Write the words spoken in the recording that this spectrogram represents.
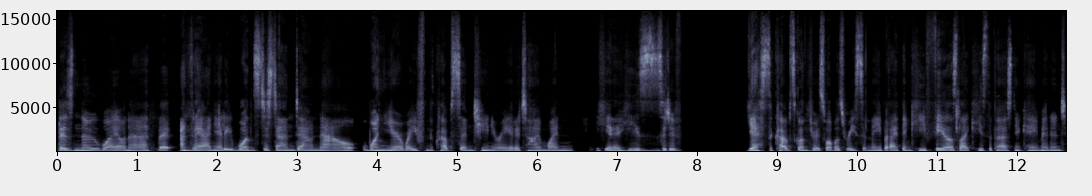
there's no way on earth that Andrea Agnelli wants to stand down now, one year away from the club's centenary at a time when you know he's sort of yes, the club's gone through its wobbles recently, but I think he feels like he's the person who came in and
